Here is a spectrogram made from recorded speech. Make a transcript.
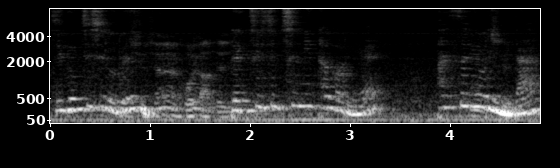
지금 치실 홀은 쟤는 거리가 안 되지 177m 거리에 파스리홀입니다.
